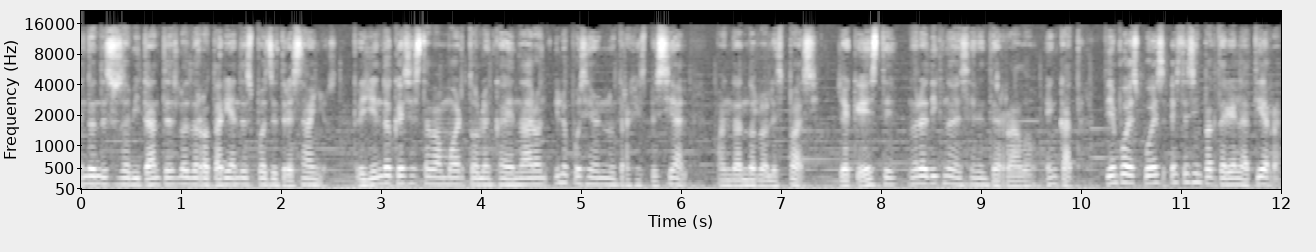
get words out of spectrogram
en donde sus habitantes lo derrotarían después de tres años. Creyendo que ese estaba muerto, lo encadenaron y lo pusieron en un traje especial, mandándolo al espacio, ya que este no era digno de ser enterrado en Catalan. Tiempo después, este se impactaría en la Tierra,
